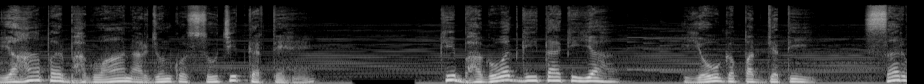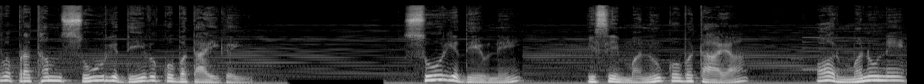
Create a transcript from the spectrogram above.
यहाँ पर भगवान अर्जुन को सूचित करते हैं कि भगवत गीता की यह योग पद्धति सर्वप्रथम सूर्य देव को बताई गई। सूर्य देव ने इसे मनु को बताया और मनु ने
